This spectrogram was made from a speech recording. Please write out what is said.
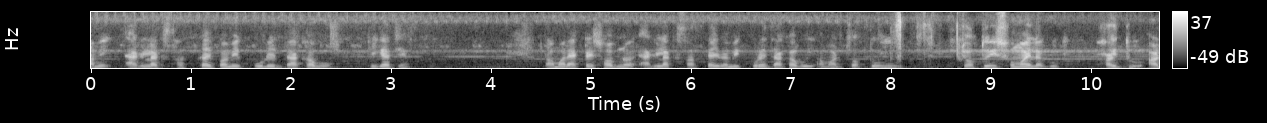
আমি এক লাখ সাবস্ক্রাইব আমি করে দেখাবো। ঠিক আছে? তো আমার একটাই স্বপ্ন, এক লাখ সাবস্ক্রাইব আমি করে দেখাবই আমার যতই যতই সময় লাগুক। হয়তো আর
